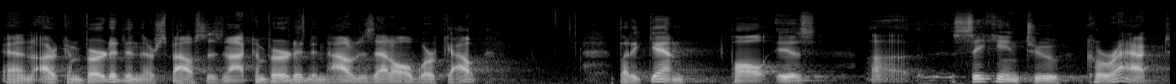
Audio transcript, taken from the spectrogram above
and are converted and their spouse is not converted, and how does that all work out? But again, Paul is uh, seeking to correct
